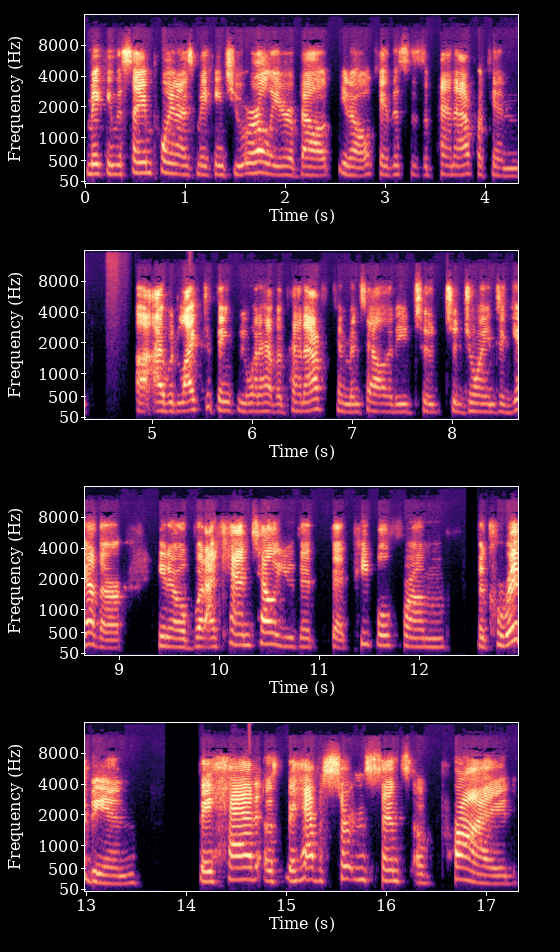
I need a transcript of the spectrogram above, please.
making the same point I was making to you earlier about, you know, okay, this is a Pan African. Uh, I would like to think we want to have a Pan African mentality to to join together you know but i can tell you that that people from the caribbean they had a, they have a certain sense of pride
